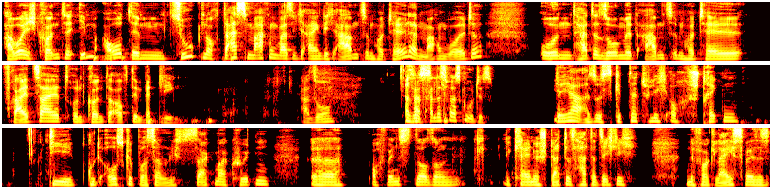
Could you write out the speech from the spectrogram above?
aber ich konnte im Auto, im Zug noch das machen, was ich eigentlich abends im Hotel dann machen wollte und hatte somit abends im Hotel Freizeit und konnte auf dem Bett liegen. Also, Also hat es alles was Gutes. ja, ja, also es gibt natürlich auch Strecken, die gut ausgebaut sind. Und ich sag mal, Köthen, äh, auch wenn es nur so ein, eine kleine Stadt ist, hat tatsächlich eine vergleichsweise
